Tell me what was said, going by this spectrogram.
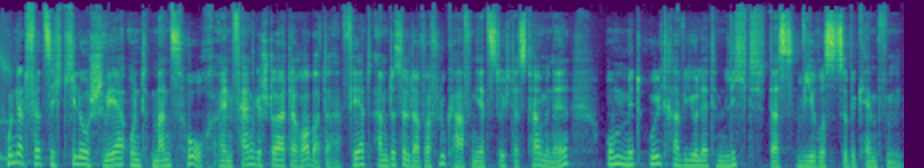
140 Kilo schwer und mannshoch. Ein ferngesteuerter Roboter fährt am Düsseldorfer Flughafen jetzt durch das Terminal, um mit ultraviolettem Licht das Virus zu bekämpfen.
